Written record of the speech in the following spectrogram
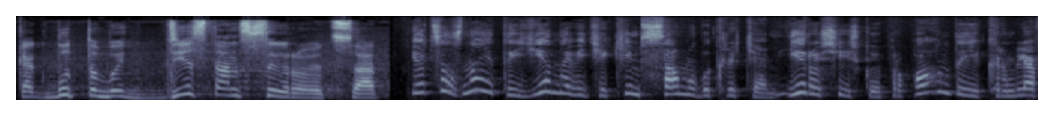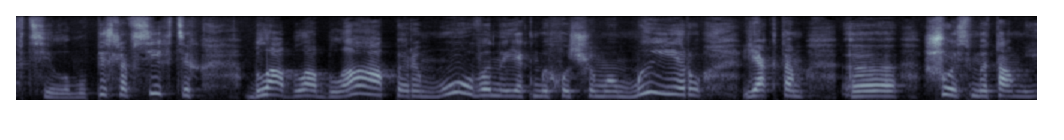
как будто бы дистанцируется от І оце, знаєте, є навіть якимсь самовикриттям і російської пропаганди, і Кремля в цілому. Після всіх цих бла-бла-бла, перемовини, як ми хочемо миру, як там е, щось ми там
